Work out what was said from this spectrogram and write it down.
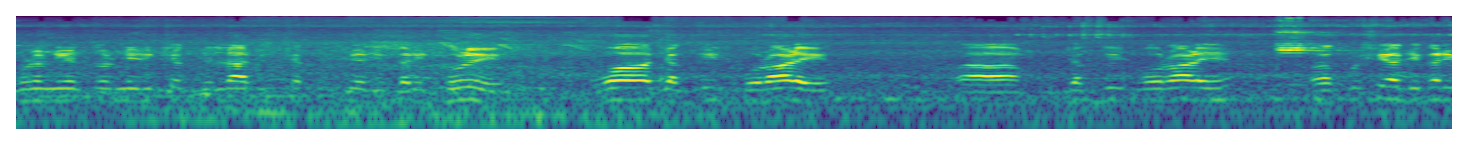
गृहनियंत्रण निरीक्षक जिल्हा अधीक्षक कृषी अधिकारी धुळे व जगदीश बोराळे जगदीश बोराळे कृषी अधिकारी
